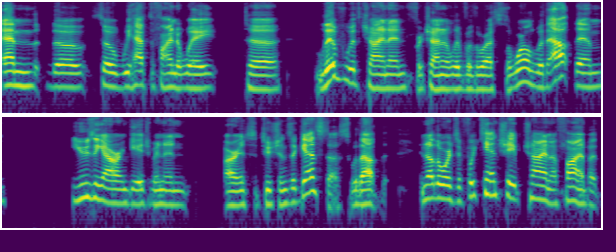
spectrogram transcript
and the so we have to find a way to live with China and for China to live with the rest of the world without them using our engagement in our institutions against us. Without, in other words, if we can't shape China, fine, but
